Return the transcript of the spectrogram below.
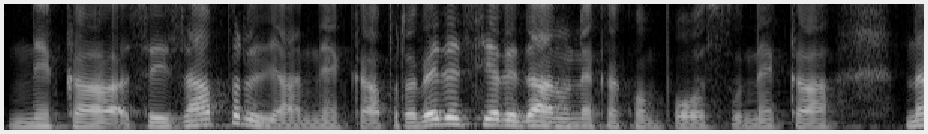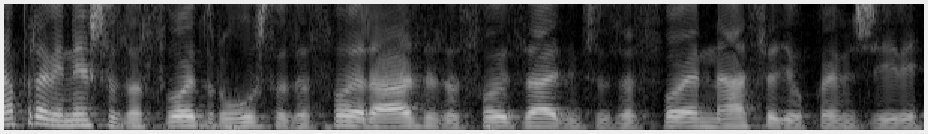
neka se izaprlja, neka provede cijeli dan u nekakvom poslu, neka napravi nešto za svoje društvo, za svoje razred, za svoju zajednicu, za svoje naselje u kojem živi,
